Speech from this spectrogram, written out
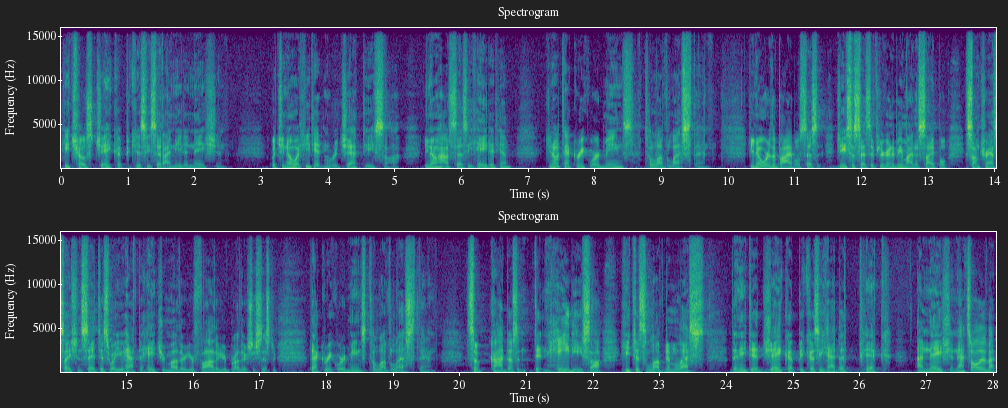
He chose Jacob because he said, I need a nation. But you know what? He didn't reject Esau. You know how it says he hated him? Do you know what that Greek word means? To love less than. Do you know where the Bible says, Jesus says, if you're going to be my disciple, some translations say it this way you have to hate your mother, your father, your brothers, or sister. That Greek word means to love less than. So God doesn't, didn't hate Esau, he just loved him less than he did Jacob because he had to pick a nation. That's all it's about.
